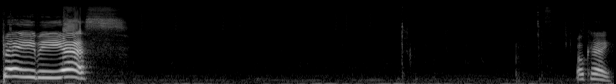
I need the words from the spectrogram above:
Baby, yes. Okay.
